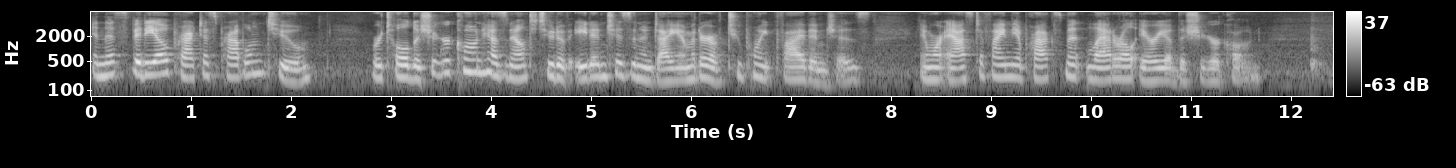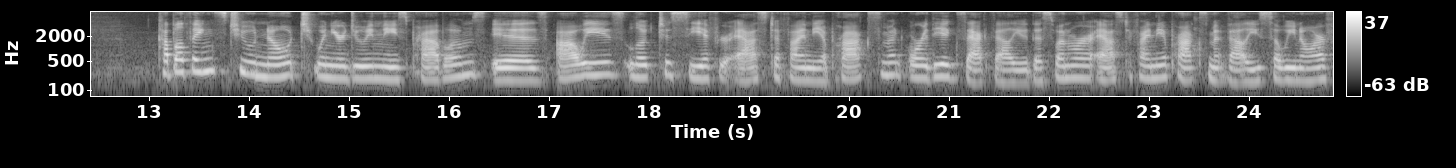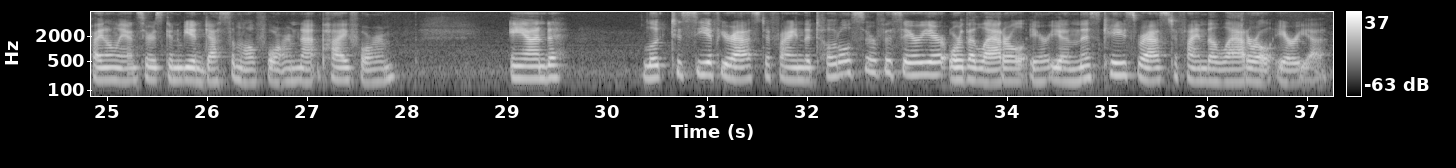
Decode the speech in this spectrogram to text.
In this video, practice problem 2, we're told a sugar cone has an altitude of 8 inches and a diameter of 2.5 inches, and we're asked to find the approximate lateral area of the sugar cone. A couple things to note when you're doing these problems is always look to see if you're asked to find the approximate or the exact value. This one we're asked to find the approximate value so we know our final answer is going to be in decimal form, not pi form. And Look to see if you're asked to find the total surface area or the lateral area. In this case, we're asked to find the lateral area.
